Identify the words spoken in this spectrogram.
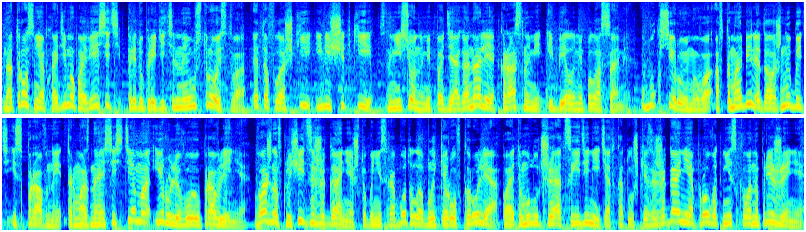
На трос необходимо повесить предупредительные устройства. Это флажки или щитки с нанесенными по диагонали красными и белыми полосами. У буксируемого автомобиля должны быть исправны тормозная система и рулевое управление. Важно включить зажигание, чтобы не сработала блокировка руля, поэтому лучше отсоединить от катушки зажигания провод низкого напряжения.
